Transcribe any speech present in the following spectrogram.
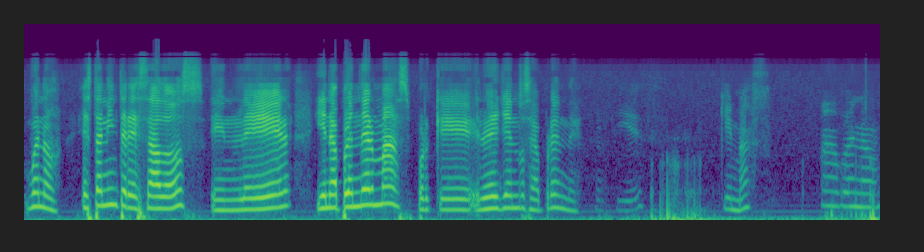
bueno, están interesados en leer y en aprender más, porque leyendo se aprende. Así es. ¿Quién más? Ah, bueno,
